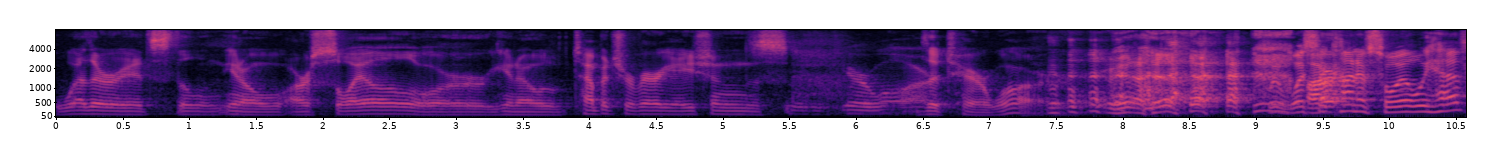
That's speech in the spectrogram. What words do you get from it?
Whether it's the you know our soil or you know temperature variations, Pure war. the terroir. Wait, what's the kind of soil we have?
